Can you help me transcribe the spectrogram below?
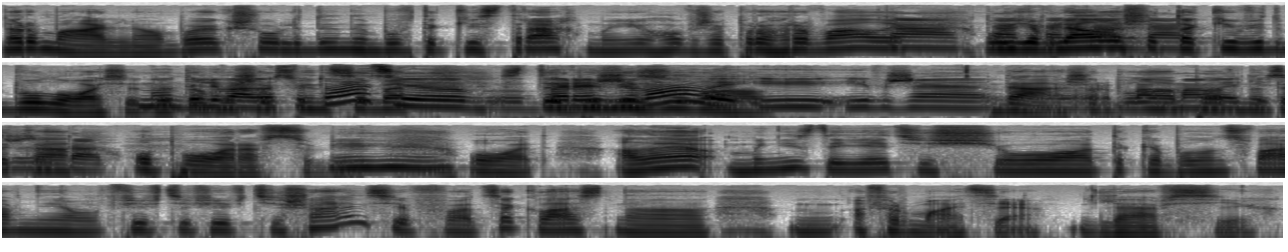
нормально. Або якщо у людини був такий страх, ми його вже програвали, Так, уявляли, так, що так, так і відбулося. Для того, щоб він себе переживали і, і вже да, е, щоб була мали певна така результат. опора в собі. От, але мені здається, що таке балансування 50-50 шансів це класна афірмація для всіх.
